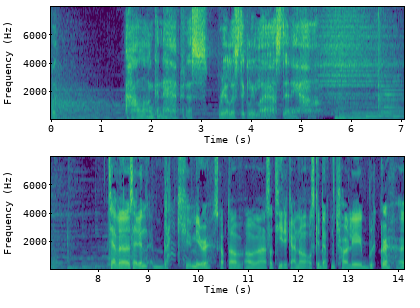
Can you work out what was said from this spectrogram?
But how long can happiness realistically last, anyhow? TV-serien Black Mirror, skapt av, av satirikeren og, skribenten Charlie Brooker, eh,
